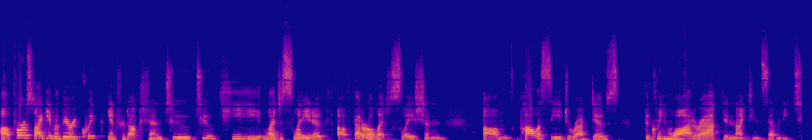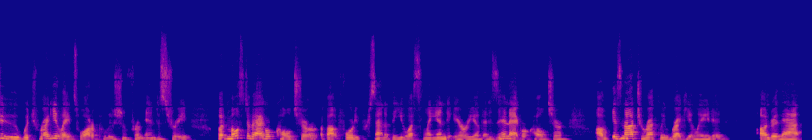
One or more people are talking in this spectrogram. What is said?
Uh, first, I give a very quick introduction to two key legislative, uh, federal legislation um, policy directives. The Clean Water Act in 1972, which regulates water pollution from industry, but most of agriculture, about 40% of the US land area that is in agriculture, um, is not directly regulated under that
